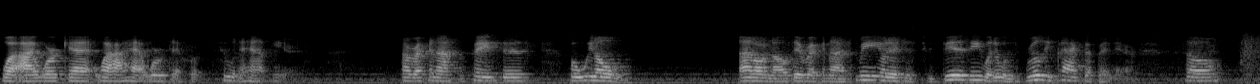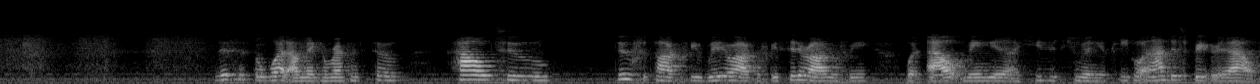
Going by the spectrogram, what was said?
where I work at, where I had worked at for two and a half years. I recognize some faces, but we don't. I don't know if they recognize me or they're just too busy, but it was really packed up in there. So this is the what I'm making reference to. How to do photography, videography, cinematography without being in a huge community of people. And I just figured it out.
